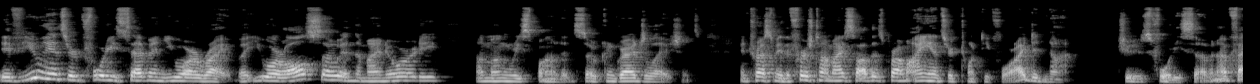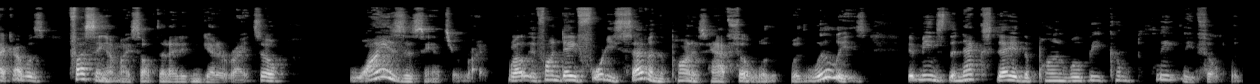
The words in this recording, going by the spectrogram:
If you answered 47, you are right, but you are also in the minority among respondents. So congratulations. And trust me, the first time I saw this problem, I answered 24. I did not choose 47. In fact, I was fussing at myself that I didn't get it right. So why is this answer right? Well, if on day 47 the pond is half filled with, with lilies, it means the next day the pond will be completely filled with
